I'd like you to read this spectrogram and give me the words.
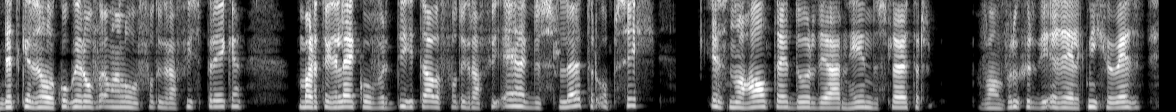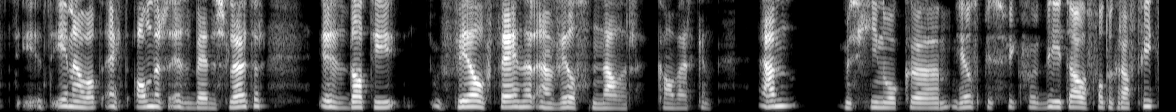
Dit keer zal ik ook weer over analoge fotografie spreken, maar tegelijk over digitale fotografie. Eigenlijk de sluiter op zich is nog altijd door de jaren heen de sluiter van vroeger, die is eigenlijk niet gewijzigd. Het enige wat echt anders is bij de sluiter, is dat die veel fijner en veel sneller kan werken. En misschien ook uh, heel specifiek voor digitale fotografie,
